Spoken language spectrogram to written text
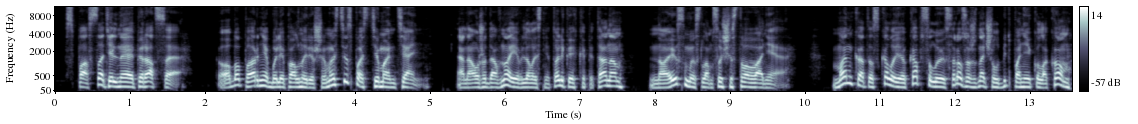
– спасательная операция. Оба парня были полны решимости спасти Мантянь. Она уже давно являлась не только их капитаном, но и смыслом существования. Мэнка отыскал её капсулу и сразу же начал бить по ней кулаком.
